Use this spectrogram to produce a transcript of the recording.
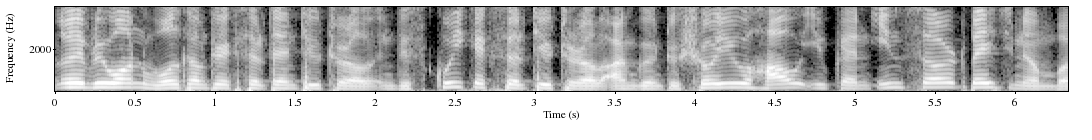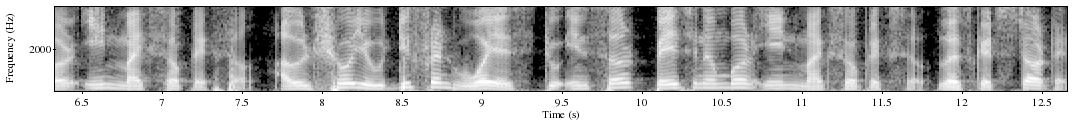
Hello everyone, welcome to Excel 10 tutorial. In this quick Excel tutorial, I'm going to show you how you can insert page number in Microsoft Excel. I will show you different ways to insert page number in Microsoft Excel. Let's get started.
